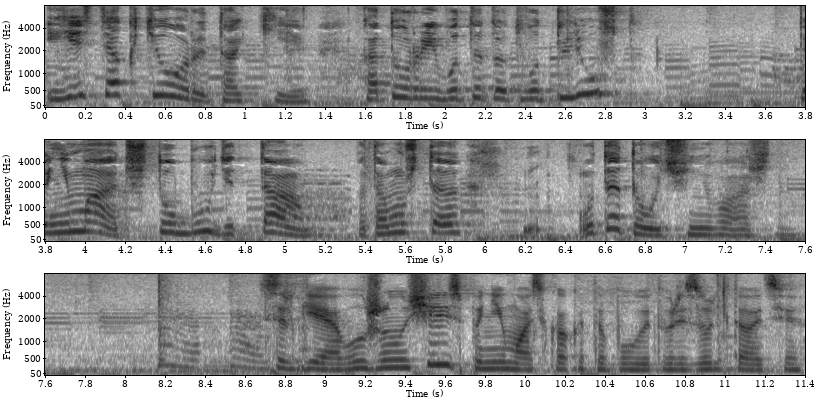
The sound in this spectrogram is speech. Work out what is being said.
И есть актеры такие, которые вот этот вот люфт понимают, что будет там. Потому что вот это очень важно. Сергей, а вы уже научились понимать, как это будет в результате?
